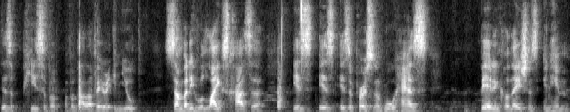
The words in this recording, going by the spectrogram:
there's a piece of a, of a balavera in you. Somebody who likes chaza is, is, is a person who has bad inclinations in him.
